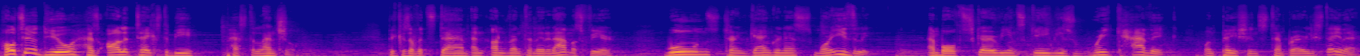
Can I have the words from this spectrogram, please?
Hotel Dieu has all it takes to be pestilential. Because of its damp and unventilated atmosphere, wounds turn gangrenous more easily, and both scurvy and scabies wreak havoc when patients temporarily stay there.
